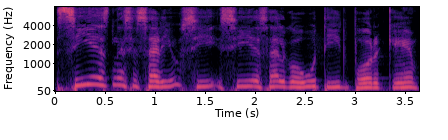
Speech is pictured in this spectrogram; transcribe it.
sí es necesario, sí, sí es algo útil porque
